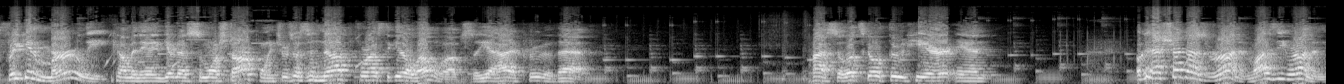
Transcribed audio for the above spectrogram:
freaking Merlee coming in and giving us some more star points which was enough for us to get a level up, so yeah, I approve of that. Alright, so let's go through here and... Okay, that shot guy's running. Why is he running?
